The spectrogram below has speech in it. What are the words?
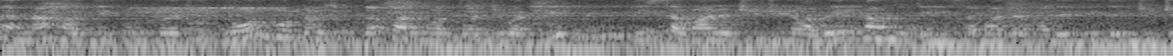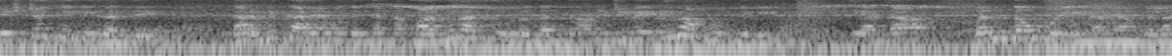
त्यांना हळदी कुंकाची दोन बोटं सुद्धा फार महत्वाची वाटली. ही समाजाची जी अवेलना होती समाजामध्ये ती त्यांची चेष्टा केली जाते. धार्मिक कार्यामध्ये त्यांना बाजूला ठेवलं जातं आणि जी वेगळी वागणूक दिली ती आता बंद होईल आणि आपल्याला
